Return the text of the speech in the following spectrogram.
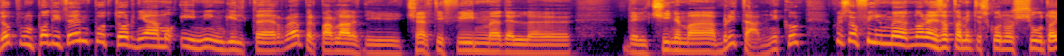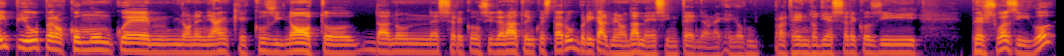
dopo un po' di tempo torniamo in Inghilterra per parlare di certi film del, del cinema britannico. Questo film non è esattamente sconosciuto ai più, però comunque mm, non è neanche così noto da non essere considerato in questa rubrica, almeno da me si intende, non è che io pretendo di essere così persuasivo.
